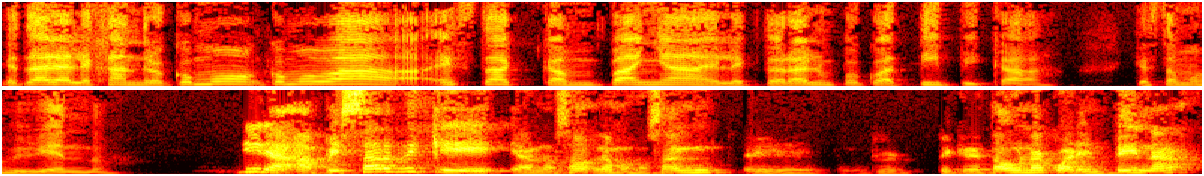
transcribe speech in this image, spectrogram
¿Qué tal, Alejandro? ¿Cómo, ¿Cómo va esta campaña electoral un poco atípica que estamos viviendo? Mira, a pesar de que eh, nos, ha- digamos, nos han eh, decretado una cuarentena,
